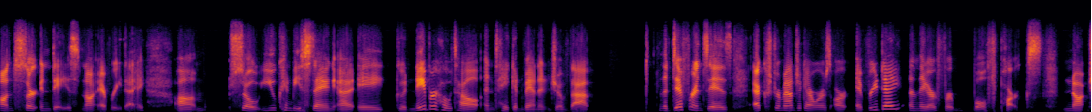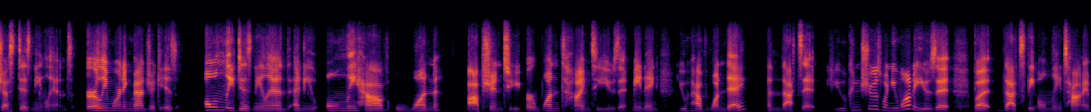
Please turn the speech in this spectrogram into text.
on certain days, not every day. Um, so you can be staying at a good neighbor hotel and take advantage of that. The difference is extra magic hours are every day and they are for both parks, not just Disneyland. Early morning magic is only Disneyland and you only have one option to or one time to use it, meaning you have one day and that's it. You can choose when you want to use it, but that's the only time.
